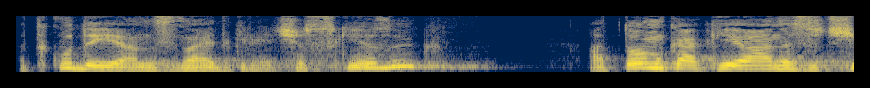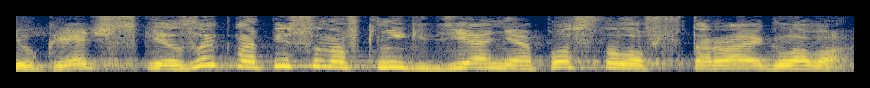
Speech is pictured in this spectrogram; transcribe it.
Откуда Иоанн знает греческий язык? О том, как Иоанн изучил греческий язык, написано в книге «Деяния апостолов», вторая глава.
